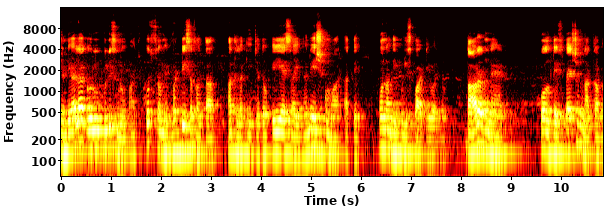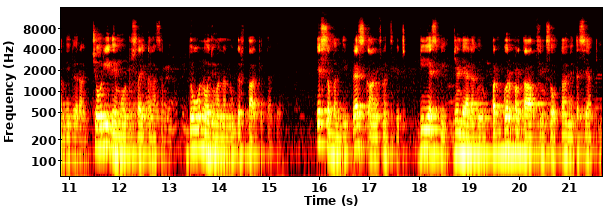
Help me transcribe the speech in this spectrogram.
ਜੰਡਿਆਲਾ ਗੁਰੂ ਪੁਲਿਸ ਨੂੰ ਅੱਜ ਉਸ ਸਮੇਂ ਵੱਡੀ ਸਫਲਤਾ ਹੱਥ ਲੱਗੀ ਜਦੋਂ ਏਐਸਆਈ ਨਰੇਸ਼ ਕੁਮਾਰ ਅਤੇ ਉਹਨਾਂ ਦੀ ਪੁਲਿਸ ਪਾਰਟੀ ਵੱਲੋਂ ਤਾੜ ਨਹਿਰ ਪੁਲ ਤੇ ਸਪੈਸ਼ਲ ਨਾਕਾਬੰਦੀ ਦੌਰਾਨ ਚੋਰੀ ਦੇ ਮੋਟਰਸਾਈਕਲਾਂ ਸਮੇਤ ਦੋ ਨੌਜਵਾਨਾਂ ਨੂੰ ਗ੍ਰਿਫਤਾਰ ਕੀਤਾ ਗਿਆ। ਇਸ ਸੰਬੰਧੀ ਪ੍ਰੈਸ ਕਾਨਫਰੰਸ ਵਿੱਚ ਡੀਐਸਪੀ ਜੰਡਿਆਲਾ ਗੁਰੂ ਪਰ- ਗੁਰਪ੍ਰਤਾਪ ਸਿੰਘ ਸੋਤਾ ਨੇ ਦੱਸਿਆ ਕਿ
